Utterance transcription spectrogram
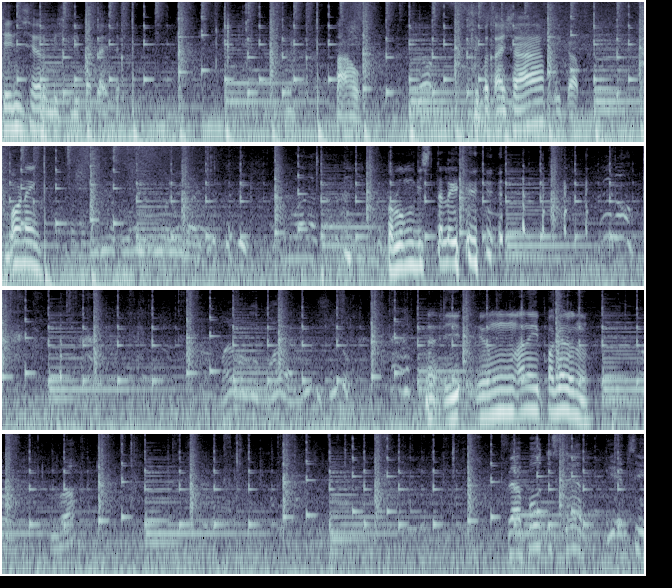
Change service, lipat tayo tao. Lipat tayo sa pickup. Morning. Tulunggis talaga. Y- yung ano yung pag ano. Diba? The boat is there, DMC.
